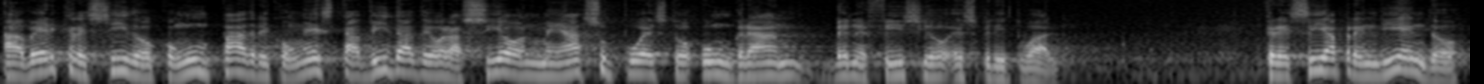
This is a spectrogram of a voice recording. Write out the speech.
Haber crecido con un padre con esta vida de oración me ha supuesto un gran beneficio espiritual. Crecí aprendiendo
